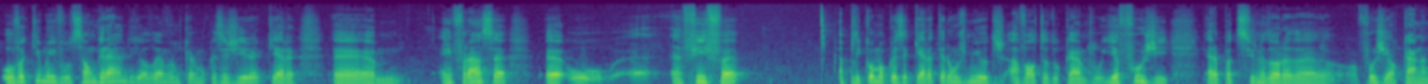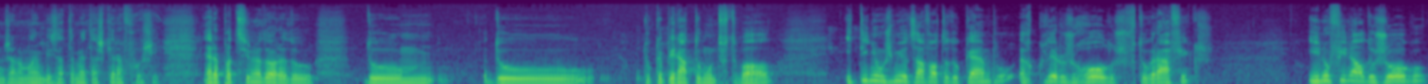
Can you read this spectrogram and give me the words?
houve aqui uma evolução grande e eu lembro-me que era uma coisa gira, que era eh, em França, eh, o- a FIFA aplicou uma coisa que era ter uns miúdos à volta do campo e a Fuji era patrocinadora da Fuji ou Canon, já não me lembro exatamente, acho que era a Fuji. Era patrocinadora do do, do, do Campeonato do Mundo de Futebol e tinham os miúdos à volta do campo a recolher os rolos fotográficos e no final do jogo,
